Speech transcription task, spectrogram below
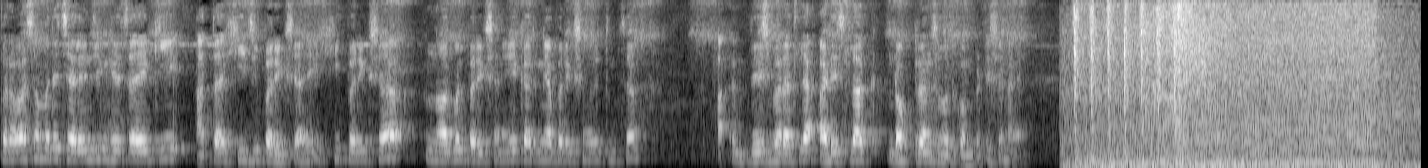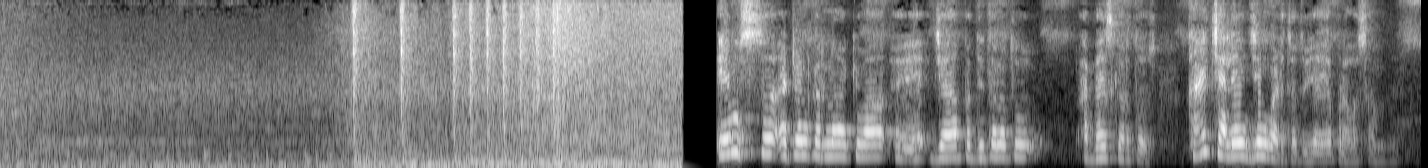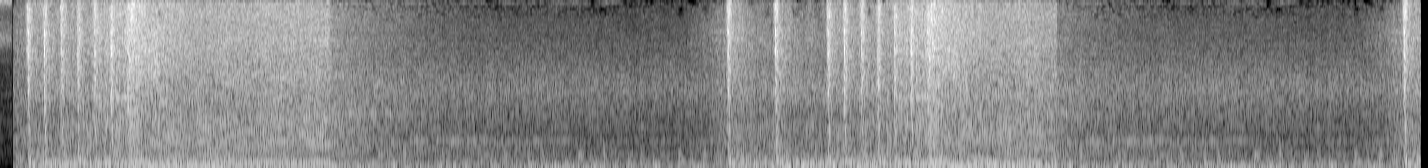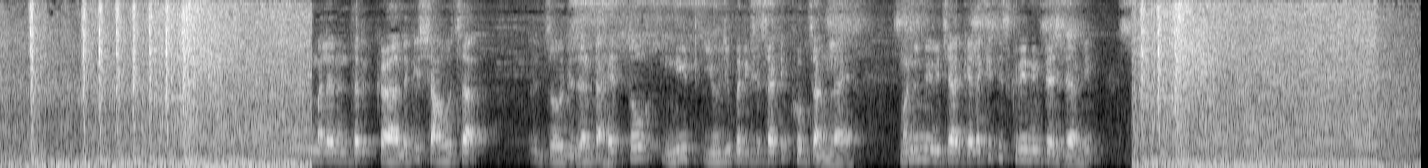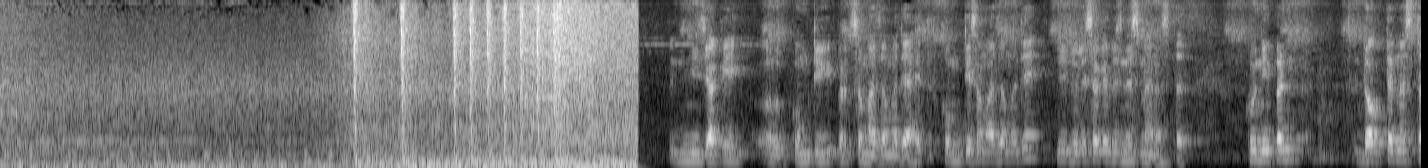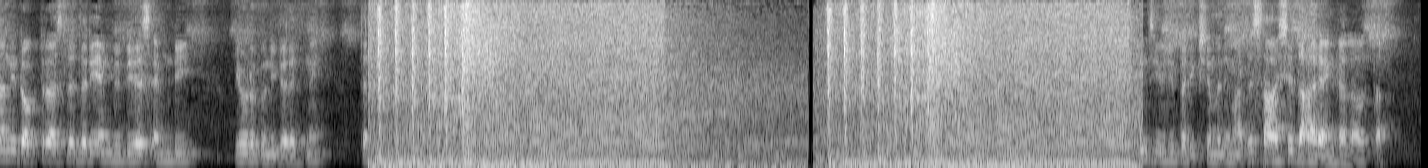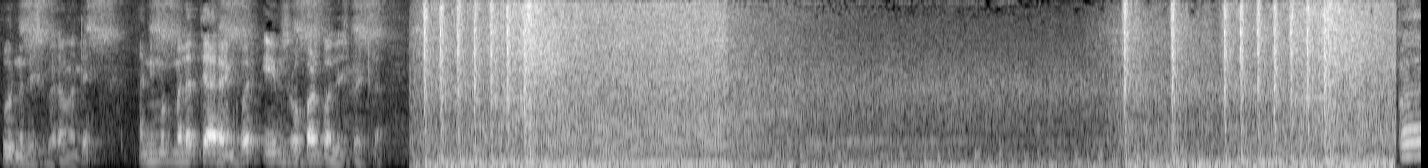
प्रवासामध्ये चॅलेंजिंग हेच आहे की आता ही जी परीक्षा आहे ही परीक्षा नॉर्मल परीक्षा नाही आहे कारण या परीक्षेमध्ये तुमचा देशभरातल्या अडीच लाख डॉक्टरांसोबत कॉम्पिटिशन आहे. एम्स अटेंड करणं किंवा ज्या पद्धतीनं तू अभ्यास करतोस काय चॅलेंजिंग वाटतं तुझ्या या प्रवासामध्ये? आल्यानंतर कळालं की शाहूचा जो रिझल्ट आहे तो नीट युजी परीक्षेसाठी खूप चांगला आहे. म्हणून मी विचार केला की ती स्क्रीनिंग टेस्ट द्यावी. मी ज्या काही कोमटी समाजामध्ये आहे तर कोमटी समाजामध्ये युजली सगळे बिझनेसमॅन असतात. कोणी पण डॉक्टर नसताना डॉक्टर असलं तरी M B B S M D एवढं कोणी करत नाही. तर परीक्षेमध्ये माझा सहाशे दहा रँक आला होता पूर्ण देशभरामध्ये. आणि मग मला त्या रँकवर एम्स भोपाळ कॉलेज भेटलं.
